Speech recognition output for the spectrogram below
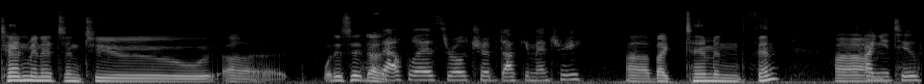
ten minutes into uh, what is it? Uh, Southwest road trip documentary uh, by Tim and Finn. Um, on YouTube.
